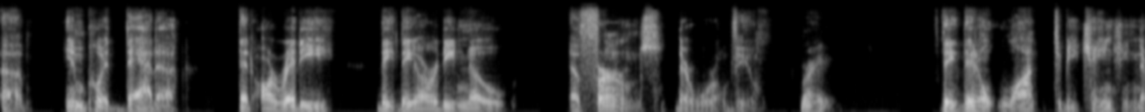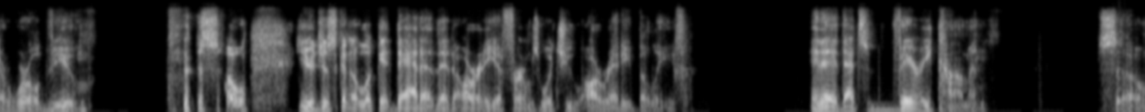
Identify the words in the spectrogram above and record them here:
uh, input data that already they they already know affirms their worldview. Right. They they don't want to be changing their worldview. so you're just going to look at data that already affirms what you already believe. And that's very common. So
